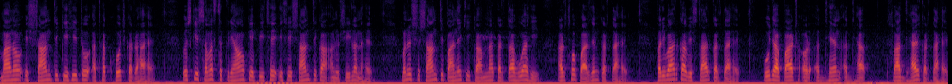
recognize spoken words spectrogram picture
मानव इस शांति की ही तो अथक खोज कर रहा है। उसकी समस्त क्रियाओं के पीछे इसी शांति का अनुशीलन है। मनुष्य शांति पाने की कामना करता हुआ ही अर्थोपार्जन करता है, परिवार का विस्तार करता है पूजा पाठ और अध्ययन अध्या, स्वाध्याय करता है,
